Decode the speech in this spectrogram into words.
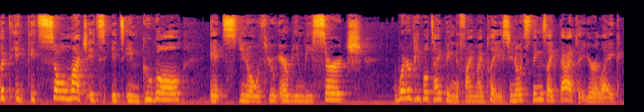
but it, it's so much. It's it's in Google. It's you know through Airbnb search. What are people typing to find my place? You know, it's things like that that you're like,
